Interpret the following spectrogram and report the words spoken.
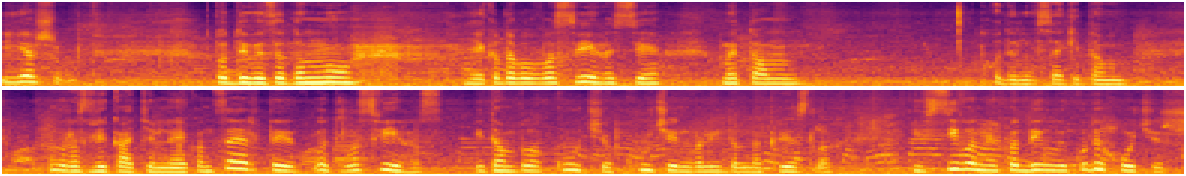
І я ж, хто дивиться давно, я коли була в Лас-Вегасі, ми там ходили всякі там ну, розвлекательні концерти. От Лас-Вегас. І там була куча, куча інвалідів на креслах. І всі вони ходили куди хочеш.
